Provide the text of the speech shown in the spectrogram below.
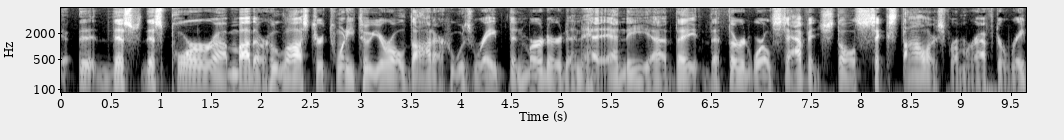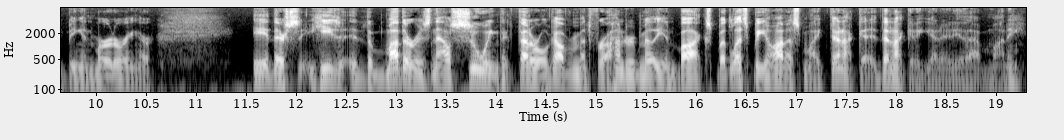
uh, this this poor uh, mother who lost her 22 year old daughter who was raped and murdered and and the uh, the the third world savage stole six dollars from her after raping and murdering her there's he's the mother is now suing the federal government for a hundred million bucks. But let's be honest, Mike, they're not they're not going to get any of that money.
